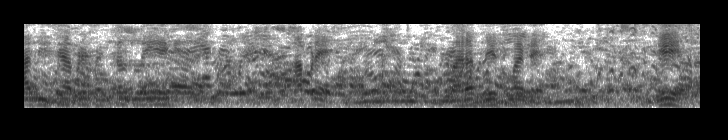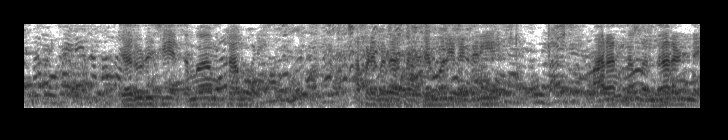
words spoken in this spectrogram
આ દિવસે આપણે સંકલ્પ લઈએ કે આપણે ભારત દેશ માટે જે જરૂરી છે તમામ કામો આપણે બધા સાથે મળીને કરીએ. ભારતના બંધારણને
